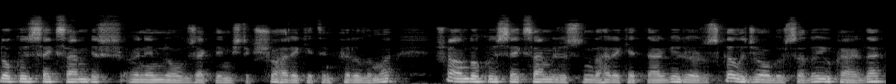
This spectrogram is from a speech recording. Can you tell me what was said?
981 önemli olacak demiştik şu hareketin kırılımı. Şu an 981 üstünde hareketler görüyoruz. Kalıcı olursa da yukarıda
